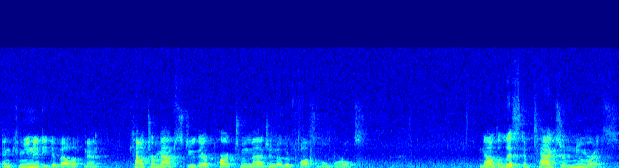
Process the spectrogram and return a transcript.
and community development, countermaps do their part to imagine other possible worlds. Now, the list of tags are numerous.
